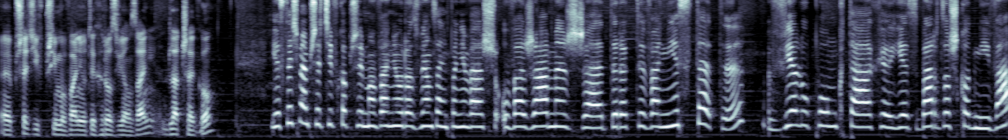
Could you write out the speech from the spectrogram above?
e, przeciw przyjmowaniu tych rozwiązań. Dlaczego? Jesteśmy przeciwko przyjmowaniu rozwiązań, ponieważ uważamy, że dyrektywa niestety w wielu punktach jest bardzo szkodliwa.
